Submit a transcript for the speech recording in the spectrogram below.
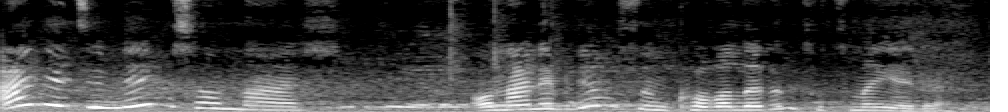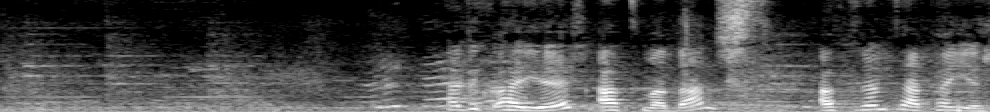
Anneciğim neymiş onlar? Onlar ne biliyor musun? Kovaların tutma yeri. Hadi hayır atmadan. Şşt, atıyorum tep hayır.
